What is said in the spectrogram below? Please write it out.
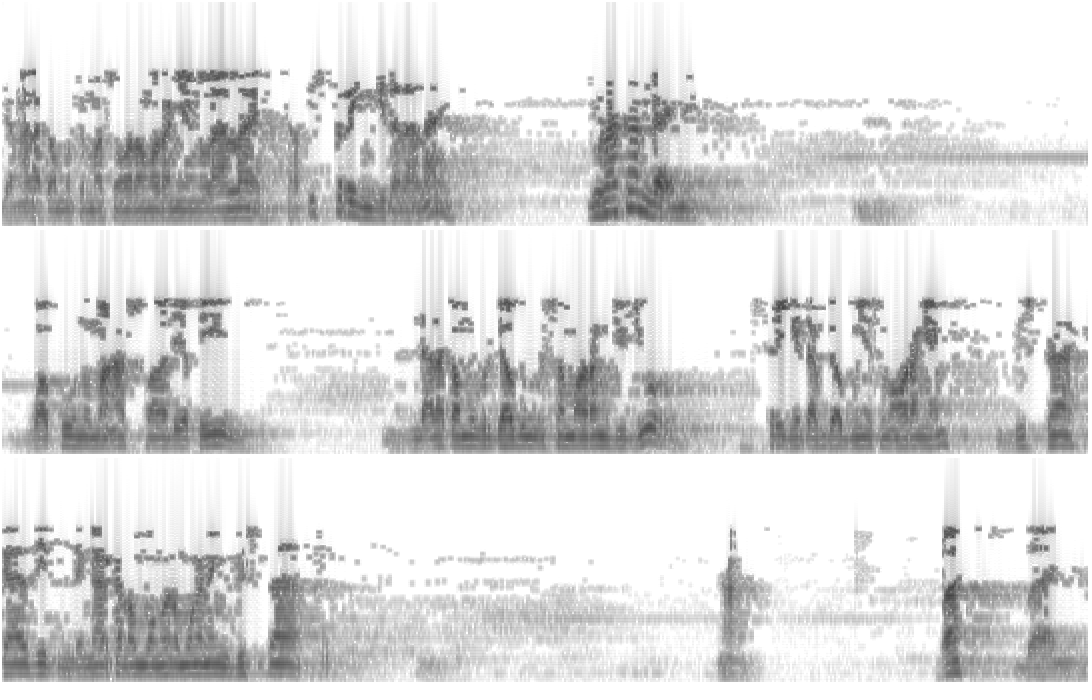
Janganlah kamu termasuk orang-orang yang lalai. Tapi sering kita lalai. Durhaka enggak ini? Wa kunu ma'as sadiqin. Hendaklah kamu bergabung bersama orang jujur. Sering kita bergabungnya sama orang yang dusta, kadzib, mendengarkan omongan-omongan yang dusta. Nah, bah banyak.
